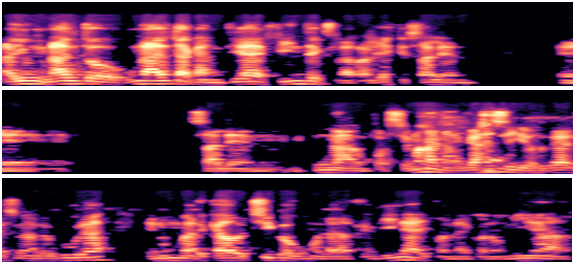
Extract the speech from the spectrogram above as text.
hay un alto, una alta cantidad de fintechs, la realidad es que salen, eh, salen una por semana casi, o sea, es una locura, en un mercado chico como la de Argentina y con la economía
